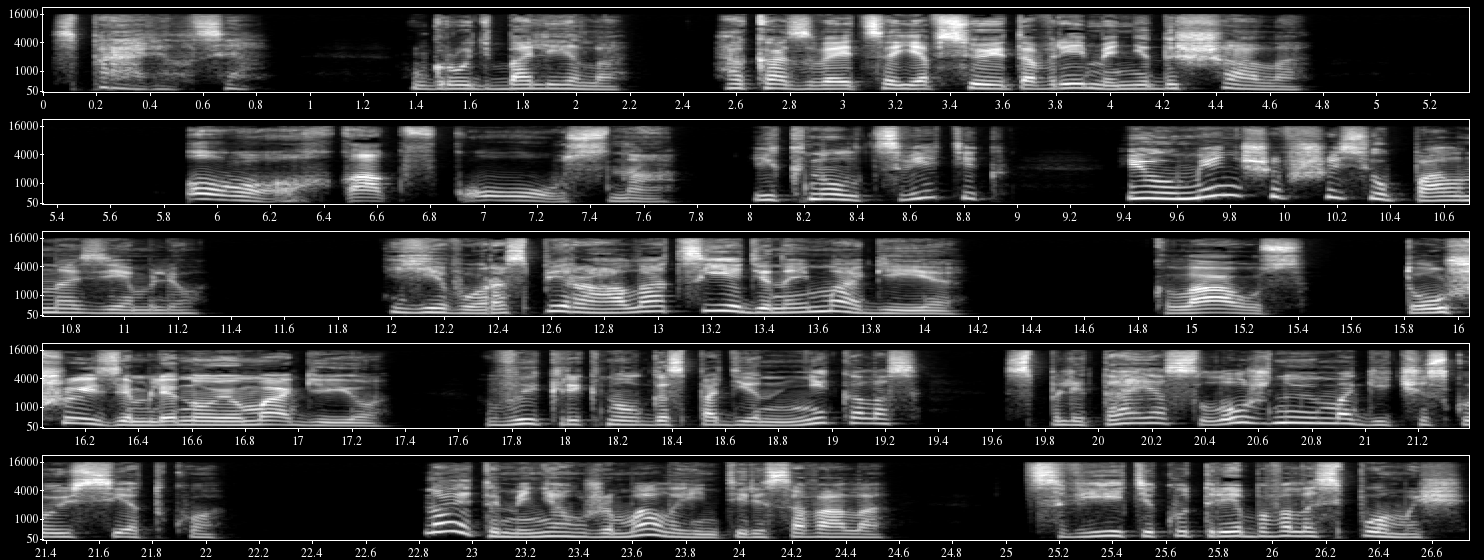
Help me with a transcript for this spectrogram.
Справился. Грудь болела. Оказывается, я все это время не дышала. «Ох, как вкусно!» — икнул Цветик и, уменьшившись, упал на землю. Его распирало от съеденной магии. «Клаус, туши земляную магию!» — выкрикнул господин Николас, сплетая сложную магическую сетку. Но это меня уже мало интересовало. Цветику требовалась помощь.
